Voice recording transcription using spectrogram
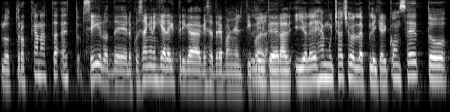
Los tros canastas, esto. Sí, los de los que usan energía eléctrica que se trepan el tipo Literal. Y yo le dije muchacho, le expliqué el concepto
